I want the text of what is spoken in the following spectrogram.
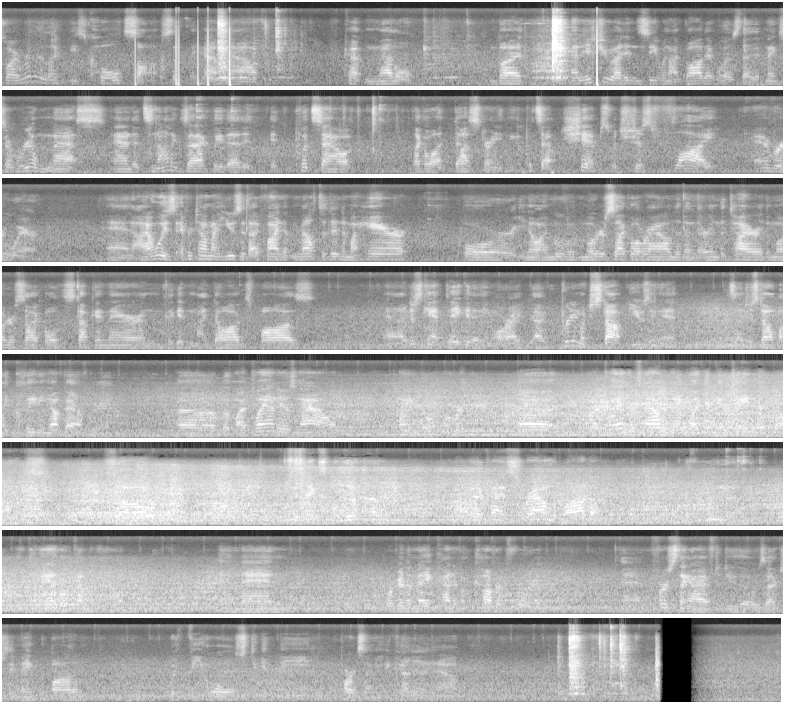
So I really like these cold saws that they have now, cut metal. But an issue I didn't see when I bought it was that it makes a real mess, and it's not exactly that it, it puts out like a lot of dust or anything. It puts out chips, which just fly everywhere. And I always, every time I use it, I find it melted into my hair, or you know, I move a motorcycle around and then they're in the tire of the motorcycle, stuck in there, and they get in my dog's paws and I just can't take it anymore. I, I pretty much stopped using it because I just don't like cleaning up after it. Uh, but my plan is now, plane going over, uh, my plan is now to make like a containment box. So I'm going to take some aluminum, I'm going to kind of surround the bottom with aluminum with the handle coming out, and then we're going to make kind of a cover for it. And the first thing I have to do though is actually make the bottom with the holes to get the parts I need to cut in and out.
